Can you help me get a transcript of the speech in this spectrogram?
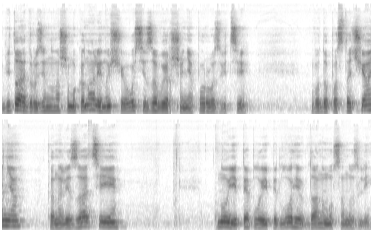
Вітаю, друзі, на нашому каналі. Ну що, ось і завершення по розвідці водопостачання, каналізації, ну і теплої підлоги в даному санузлі.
